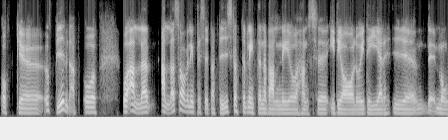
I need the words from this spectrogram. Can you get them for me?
och eh, uppgivna. Och och alla, alla sa väl i princip att vi stötte väl inte Navalny och hans eh, ideal och idéer i, eh,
